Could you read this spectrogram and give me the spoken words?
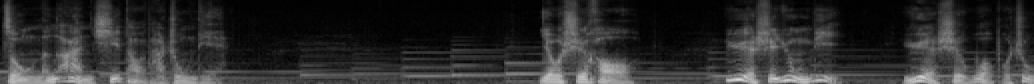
总能按期到达终点。有时候，越是用力，越是握不住；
